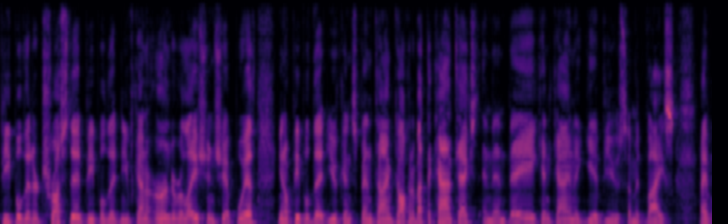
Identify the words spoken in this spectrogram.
People that are trusted, people that you've kind of earned a relationship with, you know, people that you can spend time talking about the context, and then they can kind of give you some advice. I've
